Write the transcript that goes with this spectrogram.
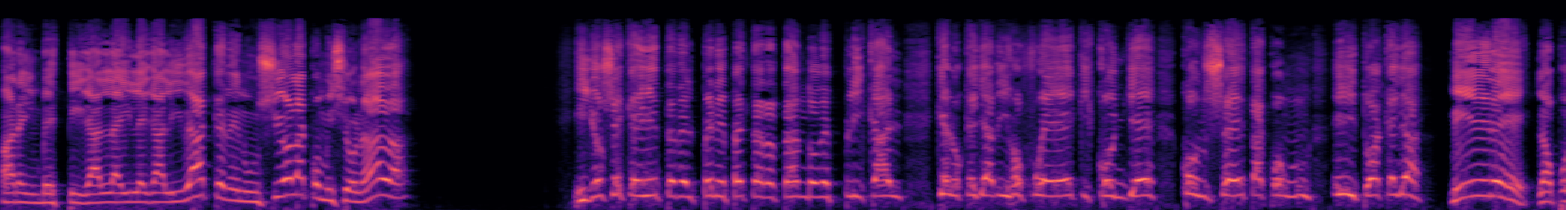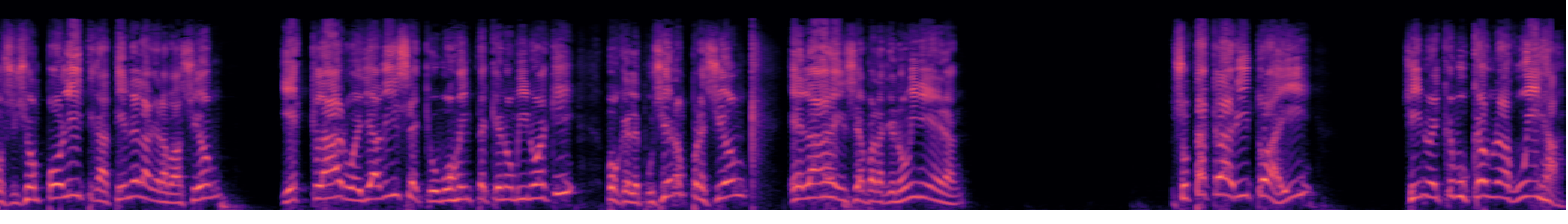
para investigar la ilegalidad que denunció la comisionada. Y yo sé que hay gente del PNP tratando de explicar que lo que ella dijo fue X con Y, con Z, con y toda aquella. Mire, la oposición política tiene la grabación y es claro, ella dice que hubo gente que no vino aquí porque le pusieron presión en la agencia para que no vinieran. Eso está clarito ahí. Si no hay que buscar una ouija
